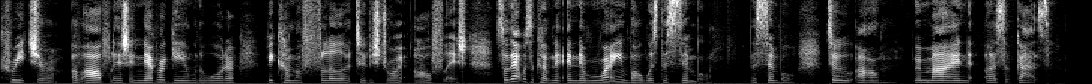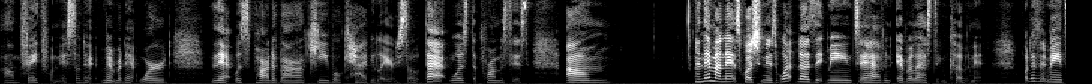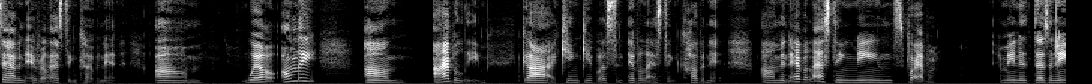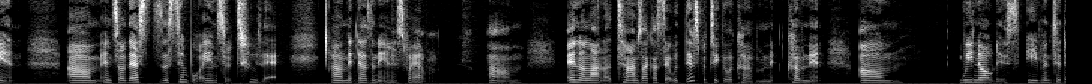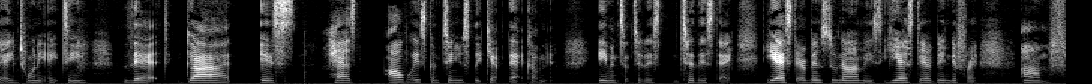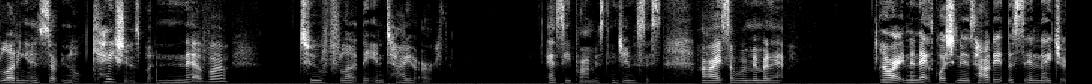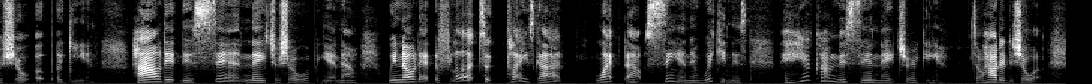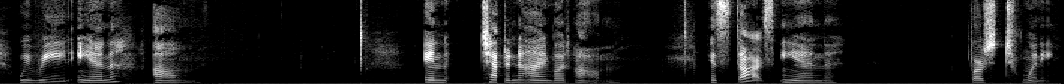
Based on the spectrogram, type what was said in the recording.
creature of all flesh, and never again will the water become a flood to destroy all flesh. So that was a covenant, and the rainbow was the symbol, the symbol to um, remind us of God's um, faithfulness. So that remember that word that was part of our key vocabulary. So that was the promises. Um, and then my next question is, what does it mean to have an everlasting covenant? What does it mean to have an everlasting covenant? Um, well, only um, I believe God can give us an everlasting covenant. Um, and everlasting means forever. I mean, it doesn't end. Um, and so that's the simple answer to that. Um, it doesn't end, it's forever. Um, and a lot of times, like I said, with this particular covenant, covenant um, we notice even today in 2018 that God is has always continuously kept that covenant even to, to this to this day. Yes, there have been tsunamis. Yes, there have been different um, flooding in certain locations, but never to flood the entire earth as he promised in Genesis. All right, so remember that. All right, and the next question is how did the sin nature show up again? How did this sin nature show up again? Now, we know that the flood took place. God wiped out sin and wickedness. And here come this sin nature again. So how did it show up? We read in um in chapter 9, but um it starts in verse 20.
